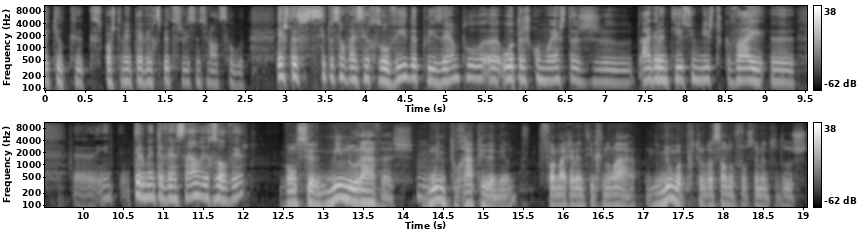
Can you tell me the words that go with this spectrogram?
aquilo que, que, supostamente devem receber do Serviço Nacional de Saúde. Esta situação vai ser resolvida, por exemplo? Outras como estas, há garantia, Sr. Ministro, que vai ter uma intervenção e resolver? Vão ser minoradas hum. muito rapidamente, de forma a garantir que não há nenhuma perturbação no funcionamento dos,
